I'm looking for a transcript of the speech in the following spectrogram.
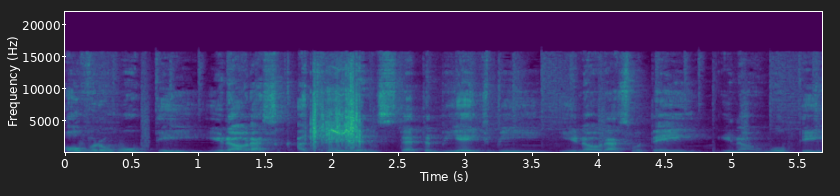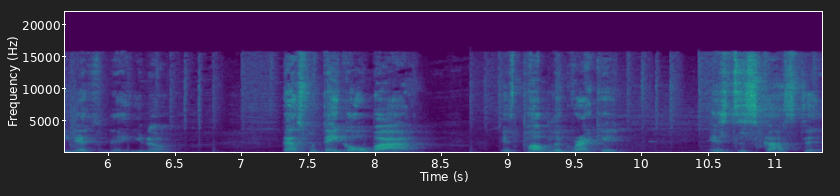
over the whoopty. You know, that's a cadence that the BHB, you know, that's what they, you know, whoopty, that's, you know, that's what they go by. It's public record. It's disgusting.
